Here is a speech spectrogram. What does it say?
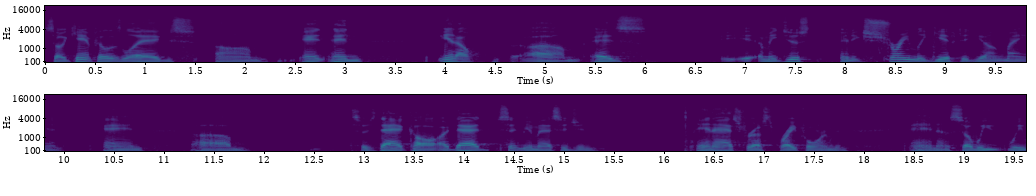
so he can't feel his legs, um, and and you know, um, as I mean, just an extremely gifted young man, and um, so his dad called. Our dad sent me a message and and asked for us to pray for him, and and uh, so we we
